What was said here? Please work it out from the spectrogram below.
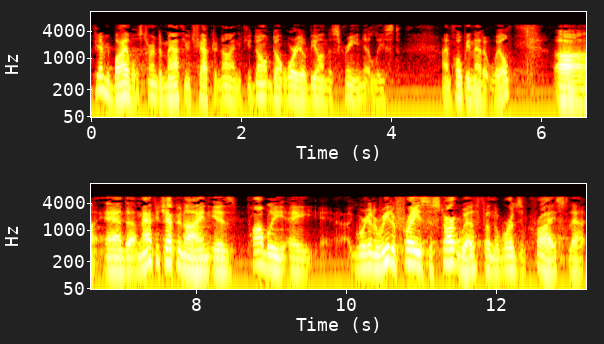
If you have your Bibles, turn to Matthew chapter 9. If you don't, don't worry, it'll be on the screen, at least. I'm hoping that it will. Uh, and uh, Matthew chapter 9 is probably a. We're going to read a phrase to start with from the words of Christ that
